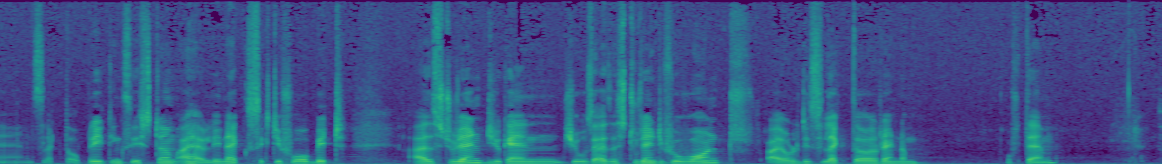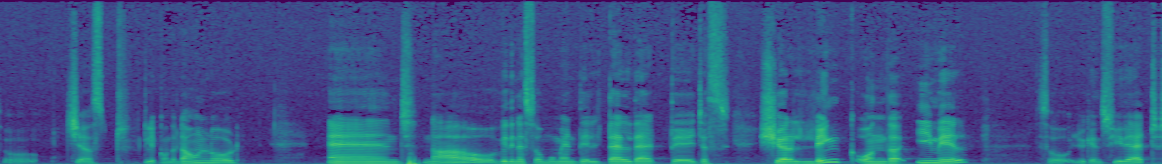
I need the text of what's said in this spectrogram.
and select the operating system. I have Linux 64 bit. As a student you can choose as a student if you want. I already select the random of them. So just click on the download and now within a some moment they'll tell that they just share a link on the email. So you can see that.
